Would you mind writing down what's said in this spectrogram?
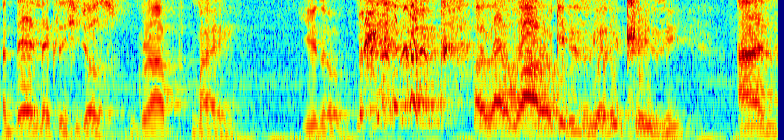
And then next thing she just grabbed my, you know. I was like, wow, okay, this is getting crazy. And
